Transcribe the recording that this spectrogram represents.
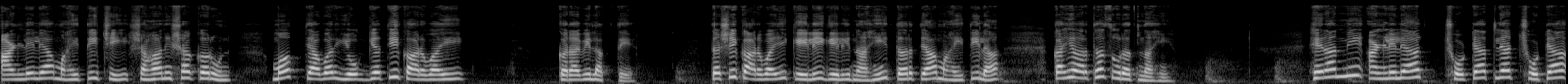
आणलेल्या माहितीची शहानिशा करून मग त्यावर योग्य ती कारवाई करावी लागते. तशी कारवाई केली गेली नाही तर त्या माहितीला काही अर्थच उरत नाही. हेरांनी आणलेल्या छोट्यातल्या छोट्या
